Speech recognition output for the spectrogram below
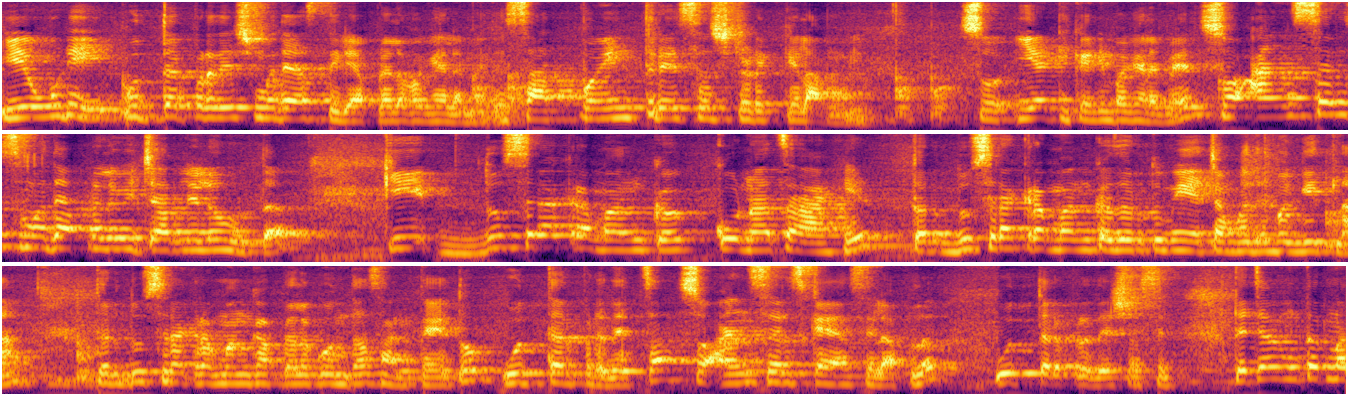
एवढी उत्तर प्रदेशमध्ये असतील आपल्याला बघायला मिळते सात पॉईंट त्रेसष्ट टक्के लांबी सो या ठिकाणी बघायला मिळेल. सो आन्सर्समध्ये आपल्याला विचारलेलं होतं की दुसरा क्रमांक कोणाचा आहे? तर दुसरा क्रमांक जर तुम्ही याच्यामध्ये बघितला तर दुसरा क्रमांक आपल्याला कोणता सांगता येतो? उत्तर प्रदेशचा. सो आन्सर्स काय असेल आपलं? उत्तर प्रदेश असेल. त्याच्यानंतर ना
